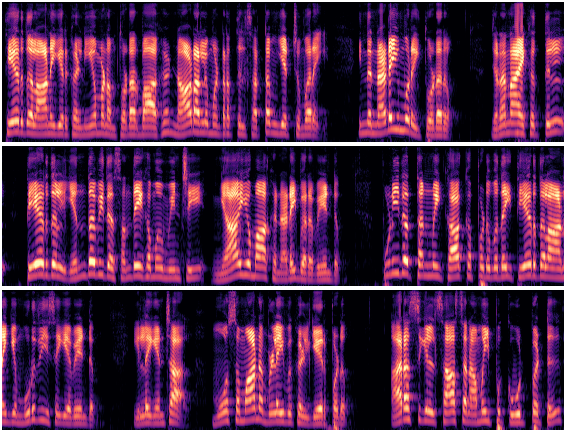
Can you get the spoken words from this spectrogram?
தேர்தல் ஆணையர்கள் நியமனம் தொடர்பாக நாடாளுமன்றத்தில் சட்டம் இயற்றும் வரை இந்த நடைமுறை தொடரும். ஜனநாயகத்தில் தேர்தல் எந்தவித சந்தேகமும் இன்றி நியாயமாக நடைபெற வேண்டும். புனிதத்தன்மை காக்கப்படுவதை தேர்தல் ஆணையம் உறுதி செய்ய வேண்டும். இல்லையென்றால் மோசமான விளைவுகள் ஏற்படும். அரசியல் சாசன அமைப்புக்கு உட்பட்டு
